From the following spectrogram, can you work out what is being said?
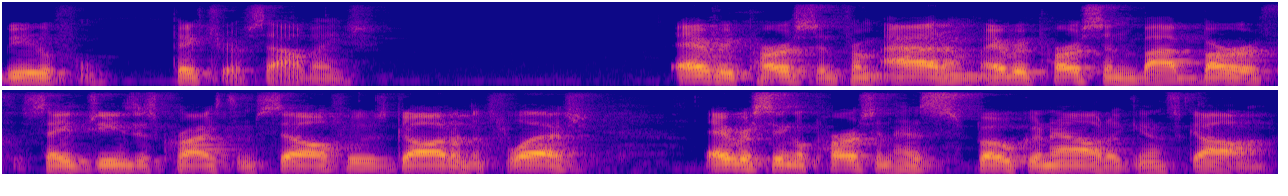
beautiful picture of salvation. Every person from Adam, every person by birth, save Jesus Christ himself, who is God in the flesh, every single person has spoken out against God.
